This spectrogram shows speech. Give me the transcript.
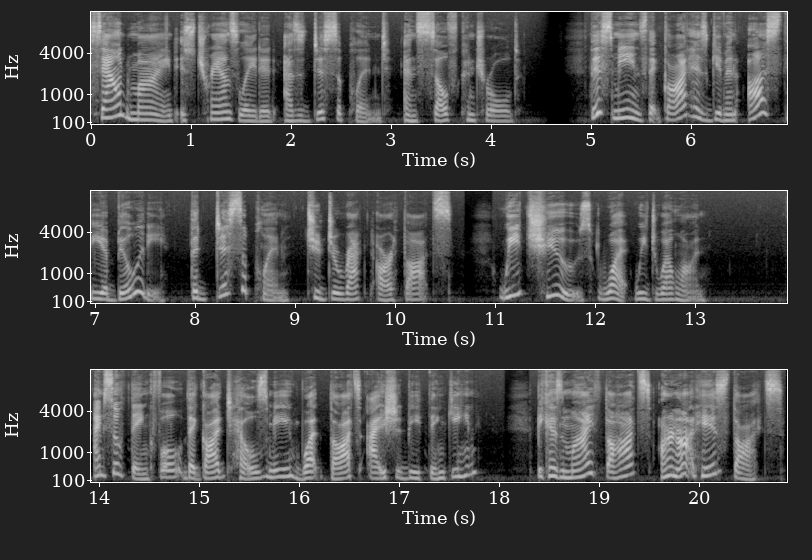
Sound mind is translated as disciplined and self controlled. This means that God has given us the ability, the discipline to direct our thoughts. We choose what we dwell on. I'm so thankful that God tells me what thoughts I should be thinking because my thoughts are not His thoughts.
